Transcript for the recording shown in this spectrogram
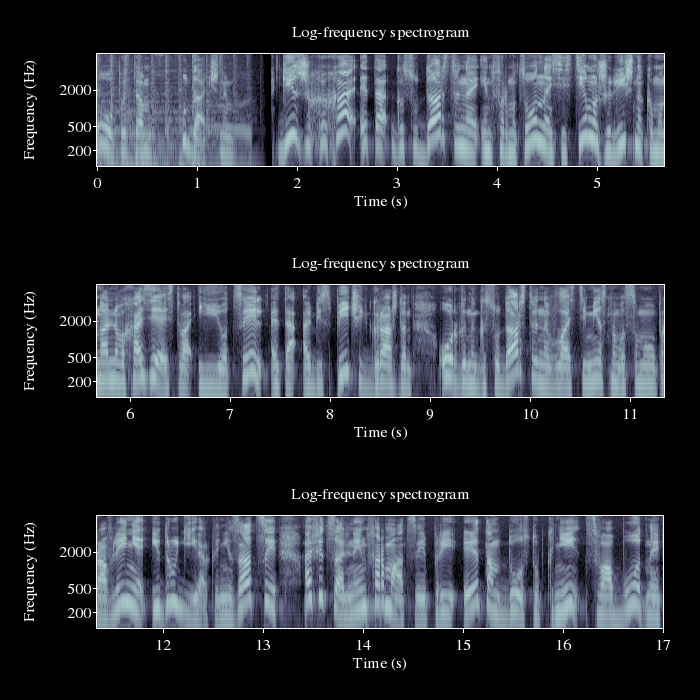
опытом удачным. ГИС ЖКХ – это государственная информационная система жилищно-коммунального хозяйства. И ее цель – это обеспечить граждан, органы государственной власти, местного самоуправления и другие организации официальной информацией. При этом доступ к ней свободный,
